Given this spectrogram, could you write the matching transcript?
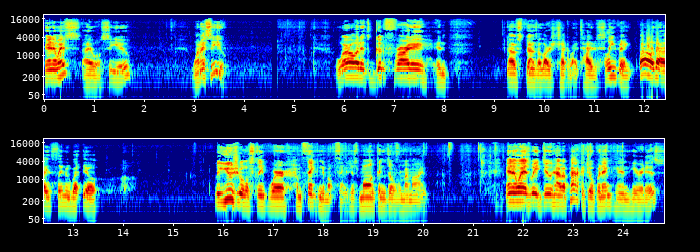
Anyways, I will see you when I see you. Well, it's Good Friday, and I've spent a large chunk of my time sleeping. Well, not only sleeping, but, you know, the usual sleep where I'm thinking about things, just mulling things over in my mind. Anyways, we do have a package opening, and here it is.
